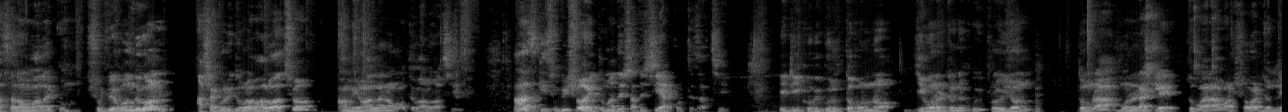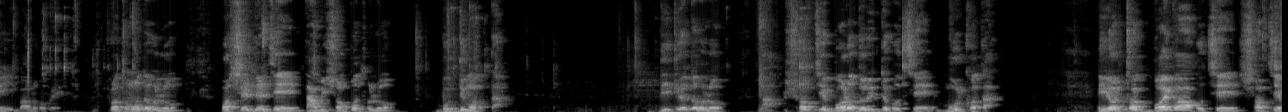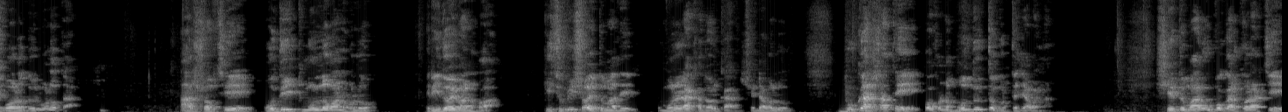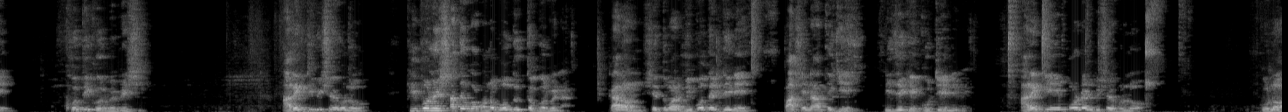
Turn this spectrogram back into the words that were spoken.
আসসালামু আলাইকুম। সুপ্রিয় বন্ধুগণ, আশা করি তোমরা ভালো আছো। আমিও আল্লাহর রহমতে ভালো আছি। আজ কিছু বিষয় তোমাদের সাথে শেয়ার করতে যাচ্ছি। এটি খুবই গুরুত্বপূর্ণ, জীবনের জন্য খুবই প্রয়োজন। তোমরা মনে রাখলে তোমার আমার সবার জন্যই ভালো হবে। প্রথমত হলো ঐশ্বর্যের চেয়ে দামি সম্পদ হলো বুদ্ধিমত্তা। দ্বিতীয়ত হলো, সবচেয়ে বড় দরিদ্র হচ্ছে মূর্খতা। নিরর্থক ভয় পাওয়া হচ্ছে সবচেয়ে বড় দুর্বলতা। আর সবচেয়ে অধিক মূল্যবান হলো হৃদয়বান হওয়া। কিছু বিষয় তোমাদের মনে রাখা দরকার, সেটা হলো বুকার সাথে কখনো বন্ধুত্ব করতে যাবে না। সে তোমার উপকার করার চেয়ে ক্ষতি করবে বেশি। আরেকটি বিষয় হলো কৃপণের সাথেও কখনো বন্ধুত্ব করবে না, কারণ সে তোমার বিপদের দিনে পাশে না থেকে নিজেকে গুটিয়ে নেবে আরেকটি ইম্পর্টেন্ট বিষয় হলো কোনো।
